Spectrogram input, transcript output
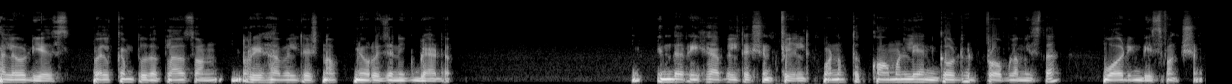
Hello dears, welcome to the class on rehabilitation of neurogenic bladder. In the rehabilitation field, one of the commonly encountered problem is the voiding dysfunction.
